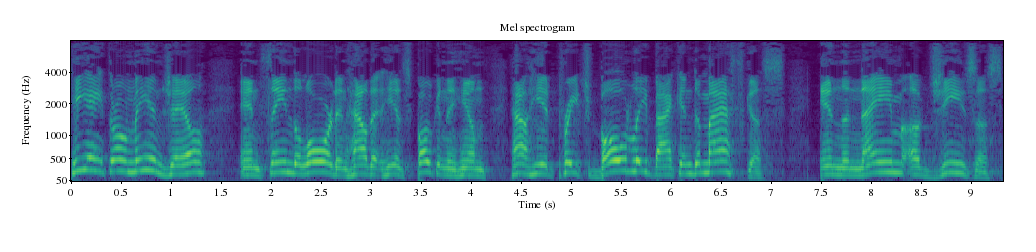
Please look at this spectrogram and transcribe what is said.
He ain't thrown me in jail and seen the Lord and how that he had spoken to him, how he had preached boldly back in Damascus in the name of Jesus.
